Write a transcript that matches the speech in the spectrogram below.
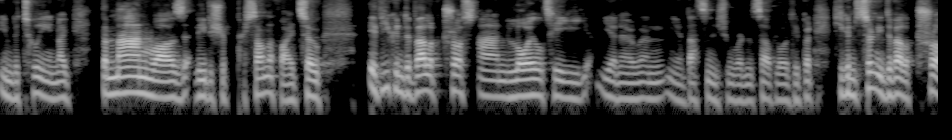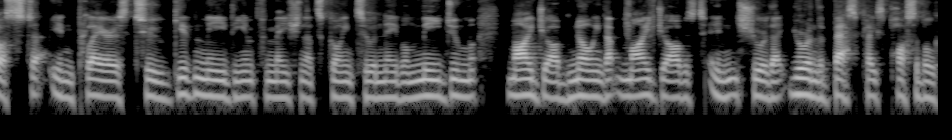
in between. Like the man was leadership personified. So if you can develop trust and loyalty, you know, and you know that's an interesting word in itself, loyalty. But if you can certainly develop trust in players to give me the information that's going to enable me do my job, knowing that my job is to ensure that you're in the best place possible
